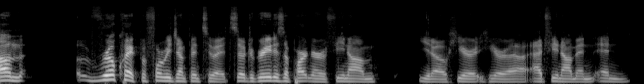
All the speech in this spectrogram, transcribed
Um, real quick before we jump into it, so Degreed is a partner of Phenom, you know, here here uh, at Phenom, and and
